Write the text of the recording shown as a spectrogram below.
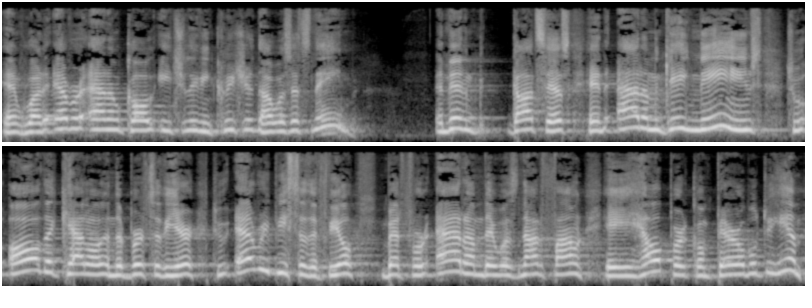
And whatever Adam called each living creature, that was its name. And then God says, and Adam gave names to all the cattle and the birds of the air, to every beast of the field. But for Adam, there was not found a helper comparable to him.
